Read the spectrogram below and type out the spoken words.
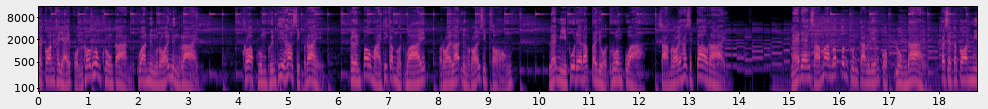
ตรกรขยายผลเข้าร่วมโครงการกว่า 101 ราย ครอบคลุมพื้นที่ 50 ไร่ เกินเป้าหมายที่กำหนดไว้ร้อยละ 112 และมีผู้ได้รับประโยชน์รวมกว่า 359 รายแหนแดงสามารถลดต้นทุนการเลี้ยงกบลงได้ เกษตรกรมี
